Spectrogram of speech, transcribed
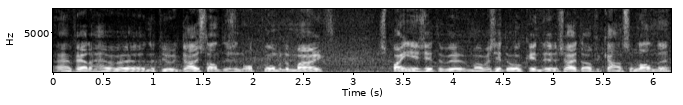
En verder hebben we natuurlijk Duitsland is een opkomende markt. Spanje zitten we, maar we zitten ook in de Zuid-Afrikaanse landen.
